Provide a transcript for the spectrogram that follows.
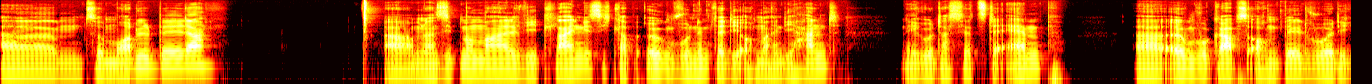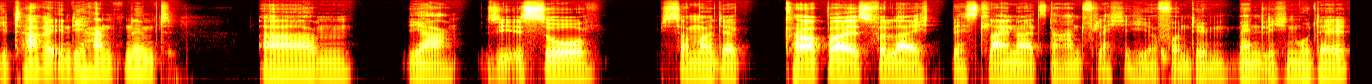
ähm, so Modelbilder. Ähm, dann sieht man mal, wie klein die ist. Ich glaube, irgendwo nimmt er die auch mal in die Hand. Ne, gut, das ist jetzt der Amp. Äh, irgendwo gab es auch ein Bild, wo er die Gitarre in die Hand nimmt. Ähm, ja, sie ist so, ich sag mal, der Körper ist vielleicht ist kleiner als eine Handfläche hier von dem männlichen Modell.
